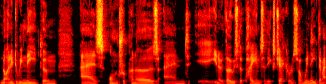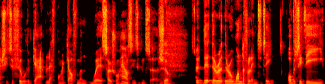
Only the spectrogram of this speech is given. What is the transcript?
Not only do we need them as entrepreneurs and you know those that pay into the exchequer and so on. We need them actually to fill the gap left by government where social housing is concerned. Sure. So they're, they're, a, they're a wonderful entity. Obviously, the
